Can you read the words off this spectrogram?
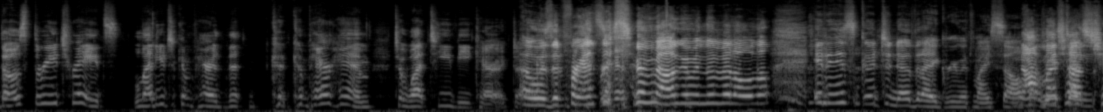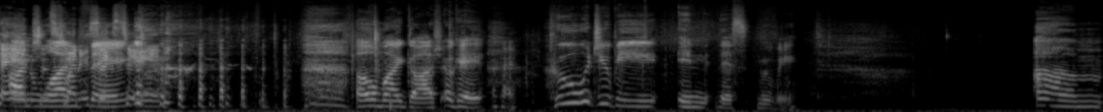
Those three traits led you to compare the c- compare him to what TV character? Oh, is it Francis or Malcolm in the middle? It is good to know that I agree with myself. Not much has on, changed on one 2016. thing. oh my gosh. Okay. okay. Who would you be in this movie? Um.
